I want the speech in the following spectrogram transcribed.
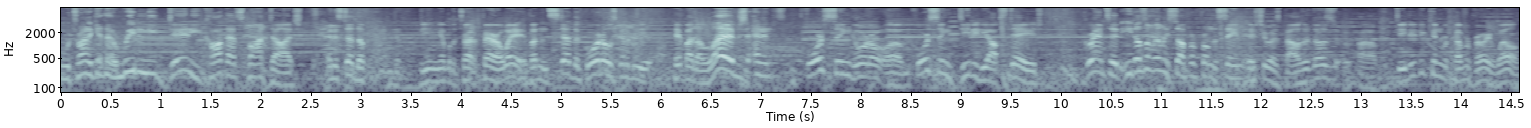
Ooh, trying to get that read and he did. He caught that spot dodge, and instead of being able to try to fair away, but instead the Gordo is going to be hit by the ledge, and it's forcing Gordo, um, forcing DDD off stage. Granted, he doesn't really suffer from the same issue as Bowser does. Uh, DDD can recover very well.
